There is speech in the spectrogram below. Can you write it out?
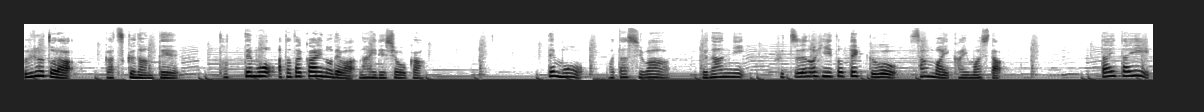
ウルトラがつくなんてとっても暖かいのではないでしょうか。でも私は無難に普通のヒートテックを3枚買いました。だいたい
